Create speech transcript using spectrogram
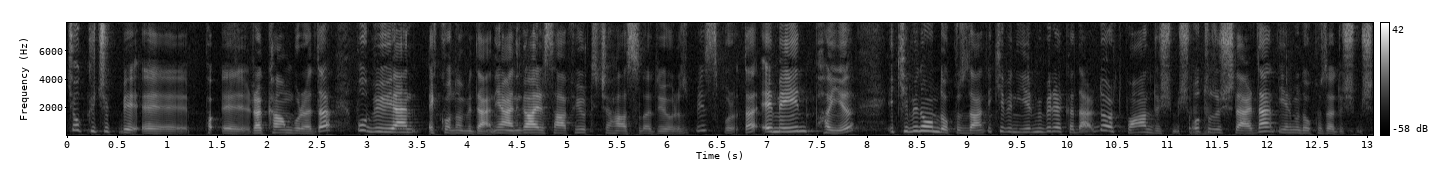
çok küçük bir e, e, rakam burada. Bu büyüyen ekonomiden yani gayri safi yurt içi hasıla diyoruz biz burada. Emeğin payı 2019'dan 2021'e kadar 4 puan düşmüş. 33'lerden 29'a düşmüş.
